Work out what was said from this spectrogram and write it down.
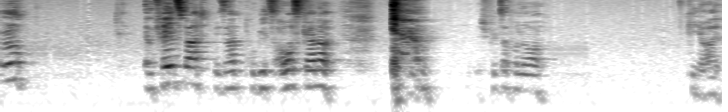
Hm. Empfehlenswert, wie gesagt, probiert es aus gerne. Ich finde es einfach nur genial.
